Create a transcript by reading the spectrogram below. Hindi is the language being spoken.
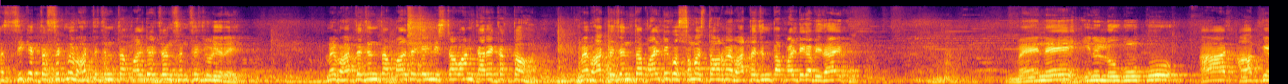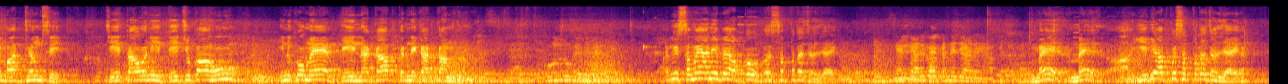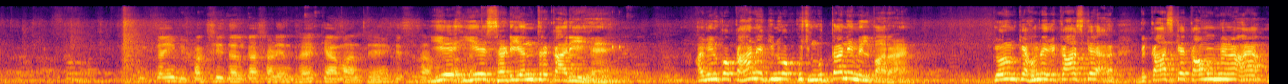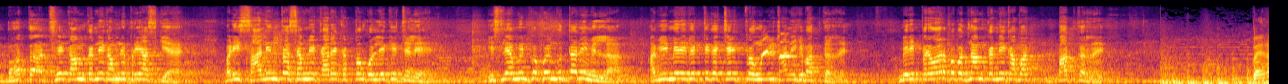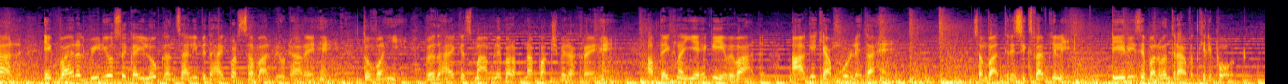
अस्सी के दशक में भारतीय जनता पार्टी और जनसंघ से जुड़े रहे। मैं भारतीय जनता पार्टी का निष्ठावान कार्यकर्ता हूँ। मैं भारतीय जनता पार्टी को समझता हूँ और मैं भारतीय जनता पार्टी का विधायक हूँ। मैंने इन लोगों को आज आपके माध्यम से चेतावनी दे चुका हूँ। इनको मैं बेनकाब करने का काम करूँगा अब ये समय आने पे आपको सब पता चल जाएगा। क्या कार्रवाई करने जा रहे हैं आप? मैं मैं ये भी आपको सब पता चल जाएगा। कहीं विपक्षी दल का षड्यंत्र है क्या मानते हैं? किस हिसाब ये ये षड्यंत्रकारी हैं। अब इनको कहा ना कि इनको कुछ मुद्दा नहीं मिल पा रहा है। क्योंकि हमने विकास के विकास के कामों में बहुत अच्छे काम करने का हमने प्रयास किया है। बड़ी शालीनता से हमने कार्यकर्ताओं को लेके चले हैं। इसलिए हम इनको कोई मुद्दा नहीं मिल रहा। अब ये मेरे व्यक्तिगत चरित्र पर उंगली उठाने की बात कर रहे हैं। मेरे परिवार को बदनाम करने का बात बात कर रहे हैं। बहरहाल, एक वायरल वीडियो से कई लोग घनसाली विधायक पर सवाल भी उठा रहे हैं। तो वहीं, विधायक इस मामले पर अपना पक्ष भी रख रहे हैं। अब देखना यह है कि ये विवाद आगे क्या मोड़ लेता है। संवाद 365 के लिए टिहरी से बलवंत रावत की रिपोर्ट।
